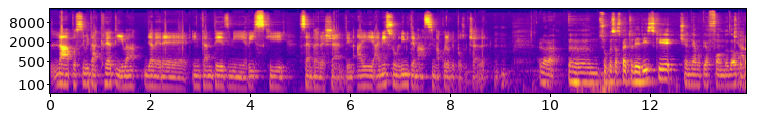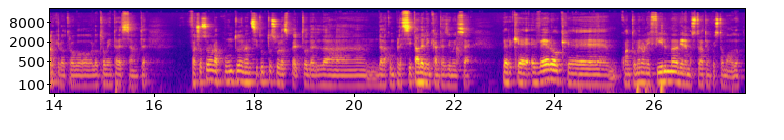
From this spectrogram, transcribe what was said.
la possibilità creativa di avere incantesimi, rischi sempre crescenti. Hai, hai messo un limite massimo a quello che può succedere. Allora, ehm, su questo aspetto dei rischi ci andiamo più a fondo dopo Chiaro. perché lo trovo, lo trovo interessante. Faccio solo un appunto innanzitutto sull'aspetto della, della complessità dell'incantesimo in sé perché è vero che quantomeno nei film viene mostrato in questo modo,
